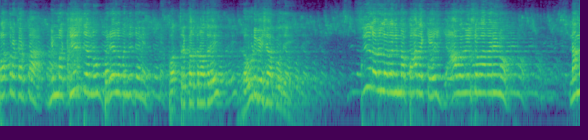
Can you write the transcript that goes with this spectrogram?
ಪತ್ರಕರ್ತ ನಿಮ್ಮ ಕೀರ್ತಿಯನ್ನು ಬರೆಯಲು ಬಂದಿದ್ದೇನೆ. ಪತ್ರಕರ್ತನಾದರೆ ರೌಡಿ ವೇಷ ಹಾಕೋದೆ ಶೀಲವಿಲ್ಲದ ನಿಮ್ಮ ಪಾದಕ್ಕೆ ಯಾವ ವೇಷವಾದರೇನು? ನನ್ನ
